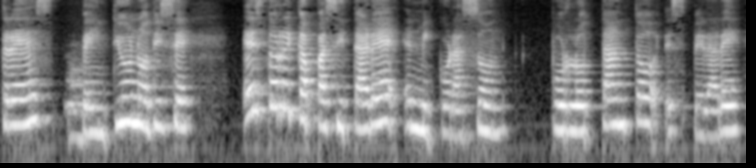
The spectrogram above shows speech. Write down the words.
3, 21. Dice, esto recapacitaré en mi corazón, por lo tanto esperaré.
